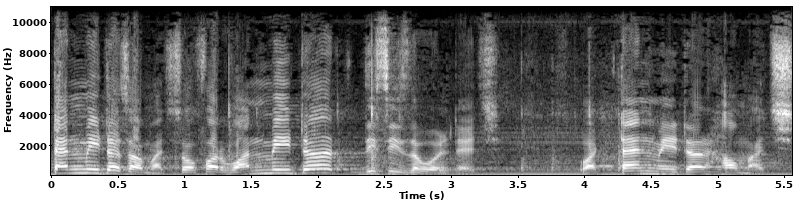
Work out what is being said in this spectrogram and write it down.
10 meters, how much? So for 1 meter, this is the voltage. What 10 meter, how much?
